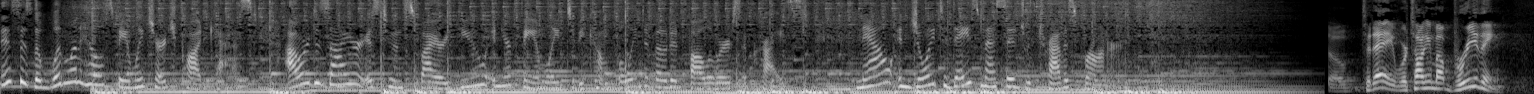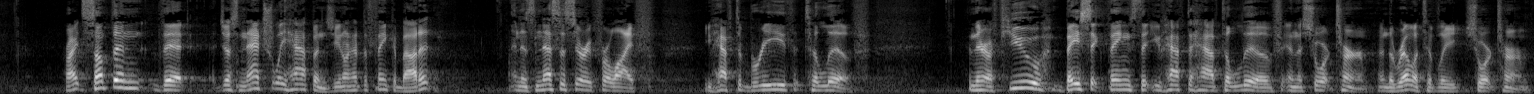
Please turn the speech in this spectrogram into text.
This is the Woodland Hills Family Church podcast. Our desire is to inspire you and your family to become fully devoted followers of Christ. Now, enjoy today's message with Travis Bronner. So, today we're talking about breathing, right? Something that just naturally happens. You don't have to think about it, and is necessary for life. You have to breathe to live. And there are a few basic things that you have to have to live in the short term, in the relatively short term.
